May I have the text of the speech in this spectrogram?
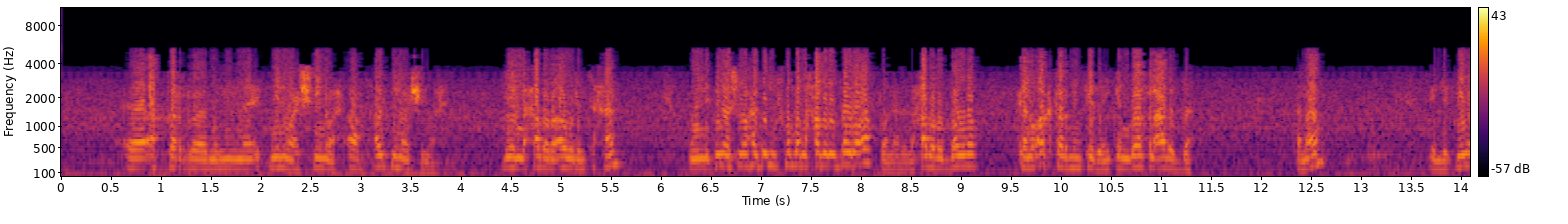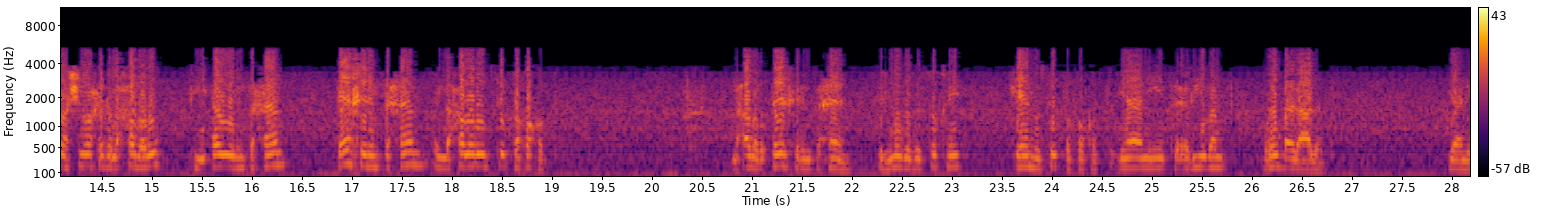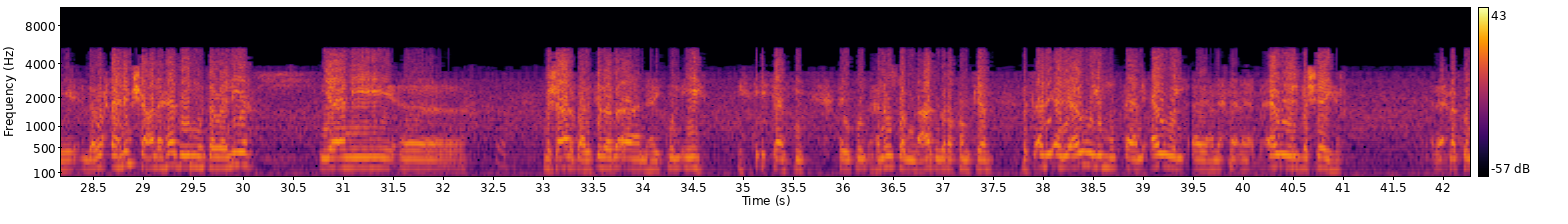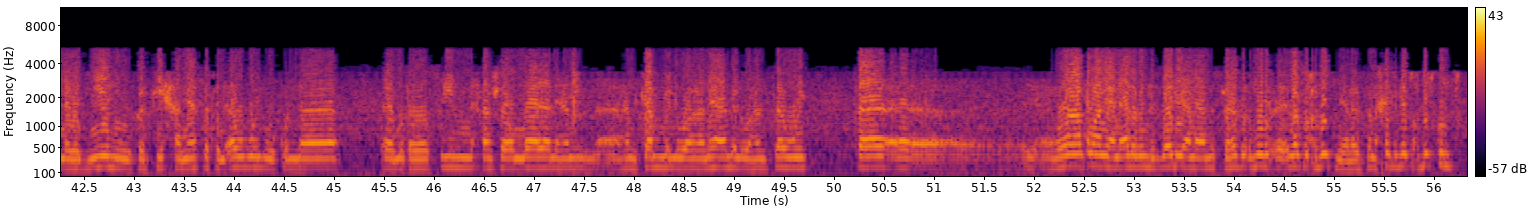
أكتر من 22 واحد. آه حوالي 22 واحد. دول اللي حضروا أول امتحان. وال 22 واحد دول مش هم اللي حضروا الدورة أصلا يعني اللي حضروا الدورة كانوا أكتر من كده يمكن ضعف العدد ده. تمام؟ ال 22 واحد اللي حضروا في أول امتحان آخر امتحان اللي حضروا ستة فقط. اللي حضروا آخر امتحان في الموجز الفقهي كانوا ستة فقط يعني تقريبا ربع العدد. يعني لو إحنا هنمشي على هذه المتوالية يعني آه مش عارف بعد كده بقى يعني هيكون إيه؟ يعني هيكون هنوصل للعدد رقم كام؟ بس ادي أدي أول يعني اول يعني إحنا أول البشاير يعني إحنا كنا بادئين وكان في حماسة في الأول وكنا آه، متواصلين. ان إحنا إن شاء الله يعني هن هنكمل وهنعمل وهنسوي. ف آه، يعني هو أنا طبعا يعني أنا بالنسبة لي أنا مثل هذه الأمور لا تحبطني. يعني بس أنا خايف ان هي تحبطكم أنتم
